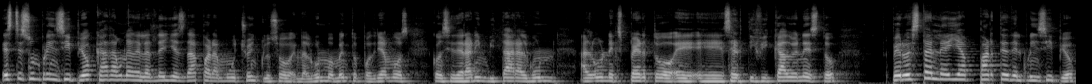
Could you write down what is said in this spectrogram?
Este es un principio, cada una de las leyes da para mucho, incluso en algún momento podríamos considerar invitar a algún, algún experto eh, eh, certificado en esto, pero esta ley parte del principio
